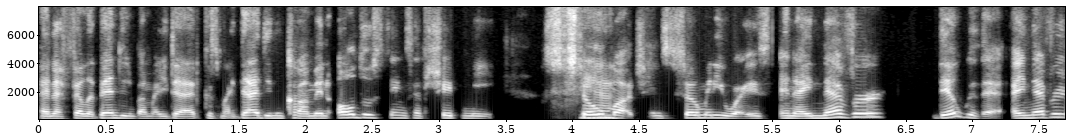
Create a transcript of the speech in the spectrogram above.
And I felt abandoned by my dad because my dad didn't come And All those things have shaped me so yeah. much in so many ways. And I never dealt with it. I never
